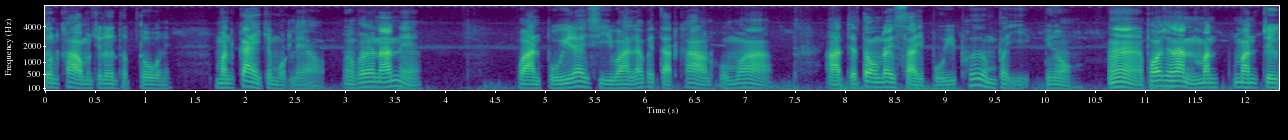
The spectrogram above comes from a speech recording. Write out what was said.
ต้นข้าวมันเจริญเติบโตเนี่ยมันใกล้จะหมดแล้วเออเพราะฉะนั้นเนี่ยหว่านปุ๋ยได้สี่วันแล้วไปตัดข้าวผมว่า อาจจะต้องได้ใส่ปุ๋ยเพิ่มไปอีกพี่น้องอ่าเพราะฉะนั้นมันมันจึง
